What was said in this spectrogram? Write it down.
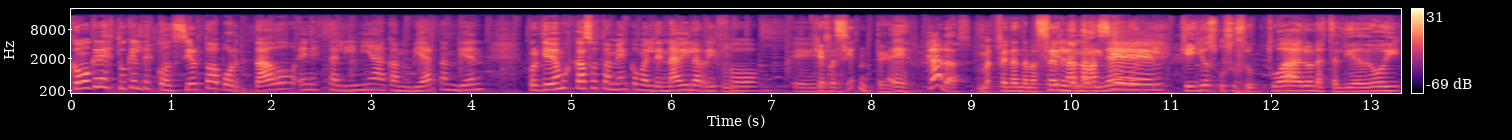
¿Cómo crees tú que el desconcierto ha aportado en esta línea a cambiar también? Porque vemos casos también como el de Návila Rifo. Mm. Eh, que es reciente. claro. Fernanda Maciel, Fernanda Maciel. que ellos usufructuaron hasta el día de hoy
